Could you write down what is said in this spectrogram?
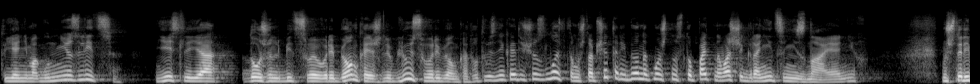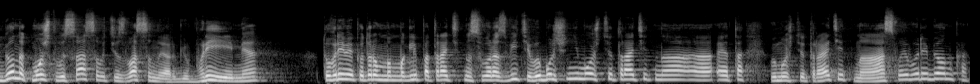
то я не могу на нее злиться. Если я должен любить своего ребенка, я же люблю своего ребенка, тут возникает еще злость, потому что вообще-то ребенок может наступать на ваши границы, не зная о них. Потому что ребенок может высасывать из вас энергию, время, то время, которое мы могли потратить на свое развитие, вы больше не можете тратить на э, это, вы можете тратить на своего ребенка.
